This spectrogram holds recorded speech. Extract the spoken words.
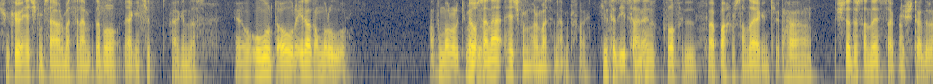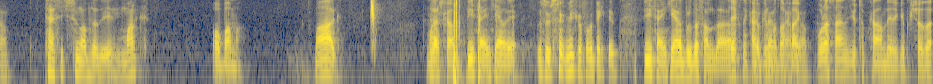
Çünki heç kim sənə hörmət eləmir də bu yəqin ki fərqindəsən. Ya, olur da, olur. Elə adamlar olur. Adamlar var ki, mən Yox, sənə heç kim hörmət eləmir Faiq. kimsə deyib sənə. Sənin profil və baxırsan da yəqin ki Hə, işlədirsən də Instagram. işlədirəm. Təsisçisinin adı nədir? Mark. Obama. Mark. Marka Bilirsən ki, yəni üzr mikrofonu beklədim. Bilirsən ki, yəni burdasan da. texnika qırmada buradan. Bura sənin YouTube kanalın deyil ki, küçədə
